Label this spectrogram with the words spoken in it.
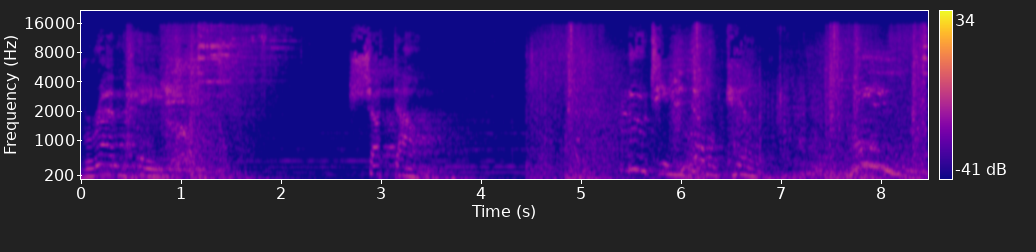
Rampage. Shut down. Blue team double kill. Turret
